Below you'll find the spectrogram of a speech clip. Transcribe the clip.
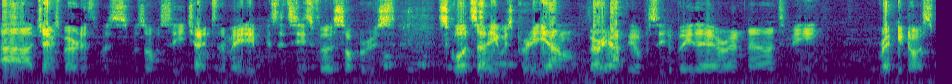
Uh, James Meredith was, was obviously chatting to the media because it's his first Socceroos squad, so he was pretty um, very happy, obviously, to be there and uh, to be recognised.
